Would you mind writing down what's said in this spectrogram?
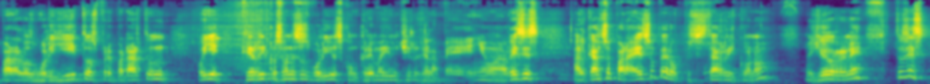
para los bolillitos, prepararte un... Oye, qué ricos son esos bolillos con crema y un chile jalapeño. A veces alcanzo para eso, pero pues está rico, ¿no? Mi querido René. Entonces,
